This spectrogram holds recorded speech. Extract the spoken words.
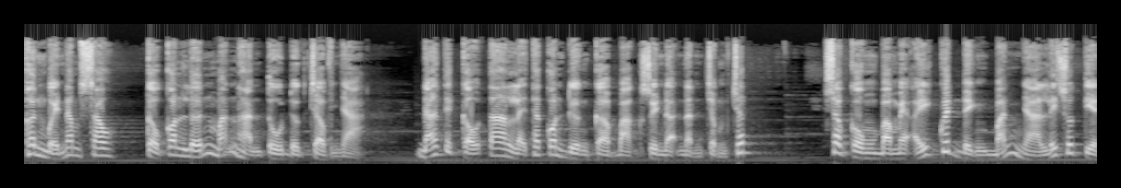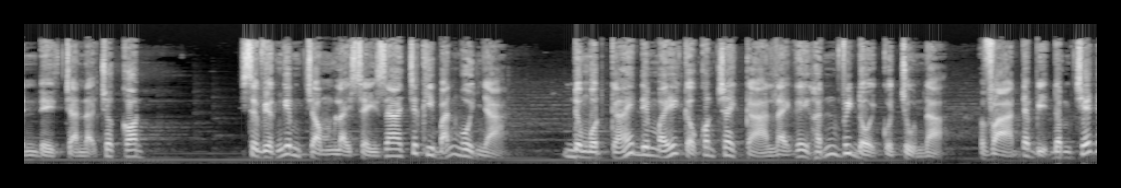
Hơn 10 năm sau, Cậu con lớn mãn hạn tù được trở về nhà. Đáng tiếc cậu ta lại theo con đường cờ bạc rồi nợ nần chồng chất. Sau cùng, bà mẹ ấy quyết định bán nhà lấy số tiền để trả nợ cho con sự việc nghiêm trọng lại xảy ra trước khi bán ngôi nhà. Được một cái đêm ấy, cậu con trai cả lại gây hấn với đội của chủ nợ Và đã bị đâm chết.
